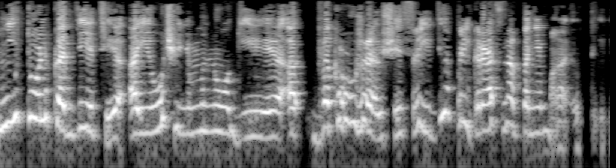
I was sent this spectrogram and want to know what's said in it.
не только дети, а и очень многие а, в окружающей среде прекрасно понимают их.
